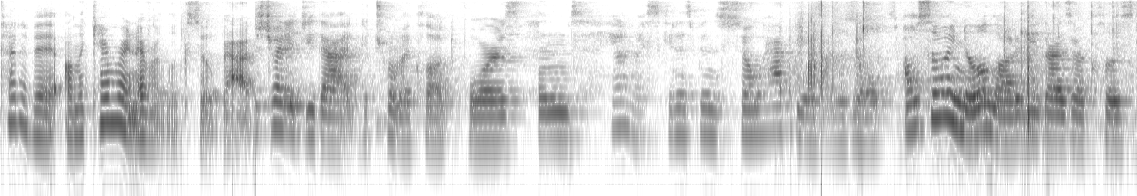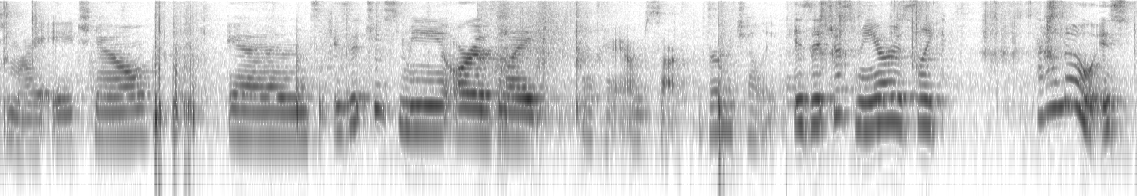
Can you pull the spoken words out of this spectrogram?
kind of it. On the camera, it never looks so bad. Just try to do that and control my clogged pores. And yeah, my skin has been so happy as a result. Also, I know a lot of you guys are close to my age now. And is it just me or is like, okay, I'm sorry, vermicelli. Is it just me or is like, I don't know, is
